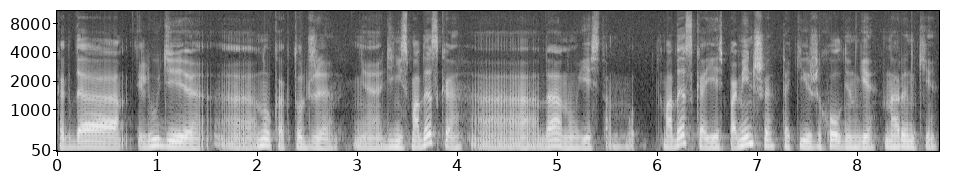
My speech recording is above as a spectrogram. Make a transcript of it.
когда люди, э, ну, как тот же э, Денис Модеско, э, да, ну, есть там вот Модеско, есть поменьше такие же холдинги на рынке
